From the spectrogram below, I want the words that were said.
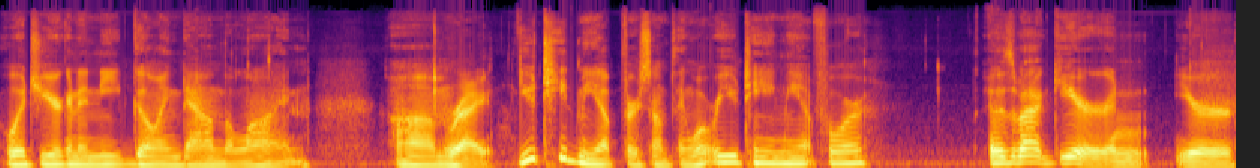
which you're going to need going down the line. right. You teed me up for something. What were you teeing me up for? It was about gear and your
